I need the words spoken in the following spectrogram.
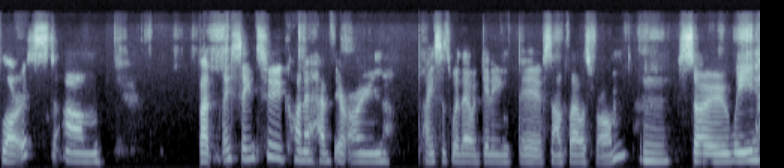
florists, um, but they seem to kind of have their own places where they were getting their sunflowers from. Mm. So we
